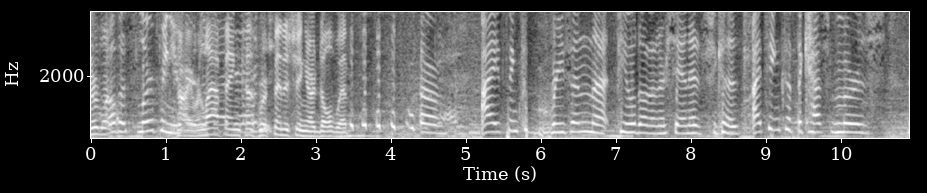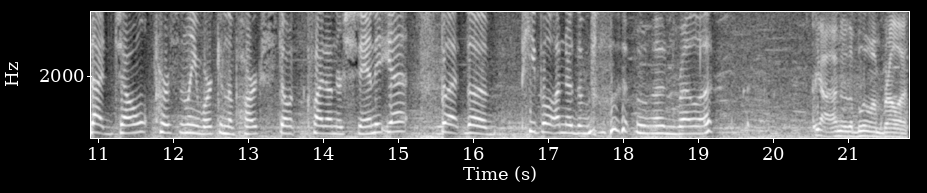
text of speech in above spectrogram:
They're All the slurping you Sorry, heard we're the laughing because we're background. finishing our Dole Whips. I think the reason that people don't understand it is because I think that the cast members that don't personally work in the parks don't quite understand it yet, but the people under the blue umbrella yeah, under the blue umbrella.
